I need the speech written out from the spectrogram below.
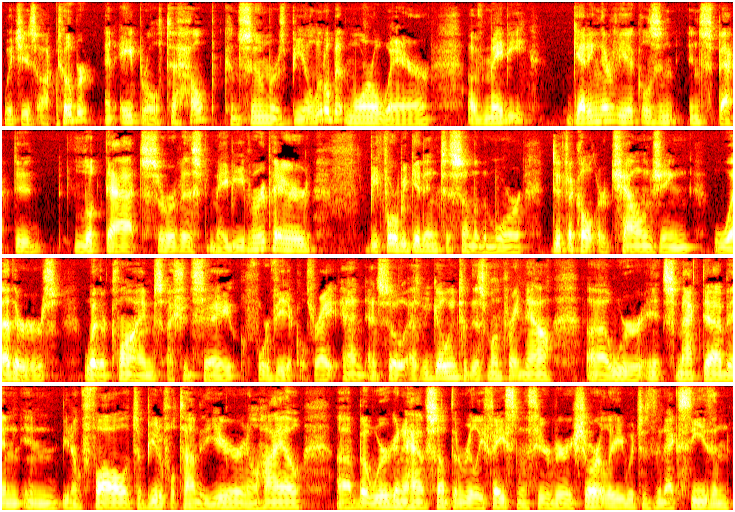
which is October and April, to help consumers be a little bit more aware of maybe getting their vehicles in, inspected, looked at, serviced, maybe even repaired before we get into some of the more difficult or challenging weathers weather climes, I should say, for vehicles, right? And and so as we go into this month right now, uh, we're smack dab in in you know fall. It's a beautiful time of the year in Ohio, uh, but we're going to have something really facing us here very shortly, which is the next season,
